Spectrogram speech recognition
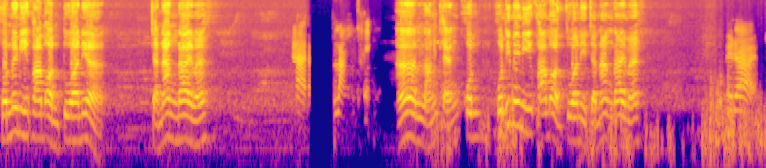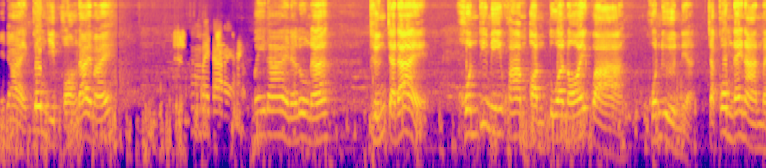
คนไม่มีความอ่อนตัวเนี่ย จะนั่งได้ไหมได้หลังแข็งอ่าหลังแข็งคนคนที่ไม่มีความอ่อนตัวนี่จะนั่งได้ไหมไม่ได้ ไม่ได้ ก้มหยิบของได้ไหม ไม่ได้อะไม่ได้นะลูกนะ ถึงจะได้ คนที่มีความอ่อนตัวน้อยกว่าคนอื่นเนี่ย จะก้มได้นานไหม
